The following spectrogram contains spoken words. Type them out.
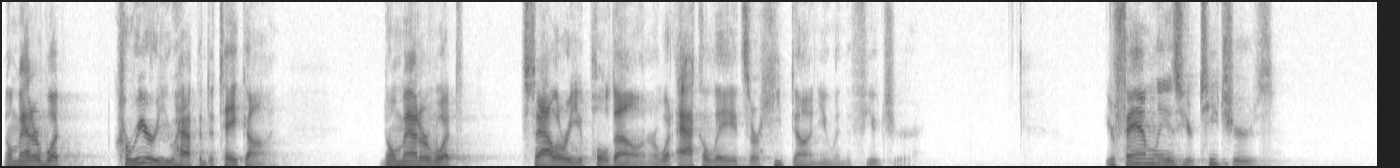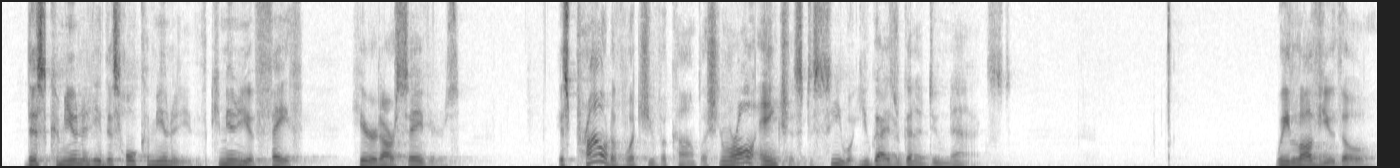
no matter what career you happen to take on, no matter what salary you pull down or what accolades are heaped on you in the future your families, your teachers, this community, this whole community, the community of faith here at Our Savior's, is proud of what you've accomplished. And we're all anxious to see what you guys are going to do next. We love you, though,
